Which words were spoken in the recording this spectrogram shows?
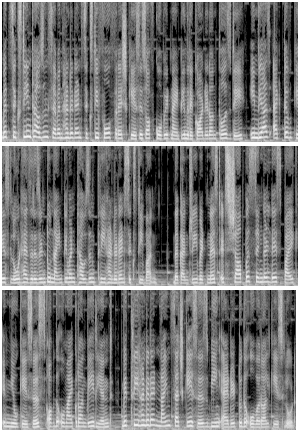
With 16,764 fresh cases of COVID 19 recorded on Thursday, India's active caseload has risen to 91,361. The country witnessed its sharpest single day spike in new cases of the Omicron variant, with 309 such cases being added to the overall caseload.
